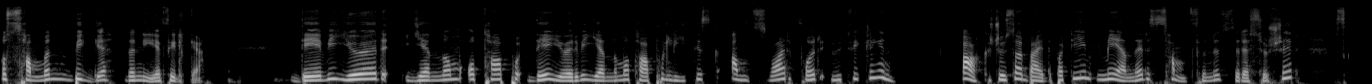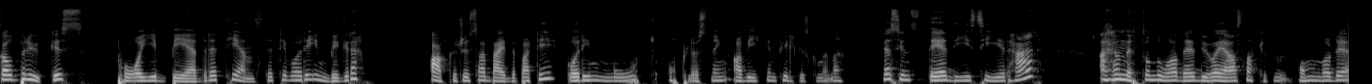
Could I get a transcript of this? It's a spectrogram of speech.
og sammen bygge det nye fylket. Det, gjør ta, det gjør vi gjennom å ta politisk ansvar for utviklingen. Akershus Arbeiderparti mener samfunnets ressurser skal brukes på å gi bedre tjenester til våre innbyggere. Akershus Arbeiderparti går imot oppløsning av Viken fylkeskommune. Jeg syns det de sier her, er jo nettopp noe av det du og jeg har snakket om når, det,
